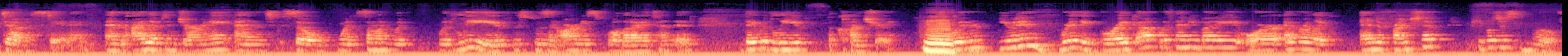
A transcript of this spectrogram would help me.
devastating. And I lived in Germany, and so when someone would would leave, this was an army school that I attended, they would leave the country. They Mm. wouldn't you didn't really break up with anybody or ever like end a friendship. People just moved.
